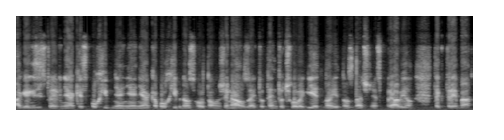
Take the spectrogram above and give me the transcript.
ak existuje nejaké spochybnenie, spochybnenie, nejaká pochybnosť o tom, že naozaj to tento človek jedno jednoznačne spravil, tak treba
